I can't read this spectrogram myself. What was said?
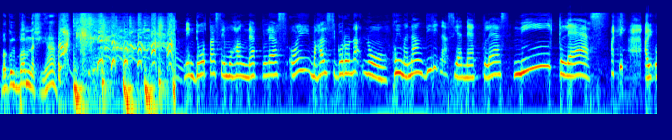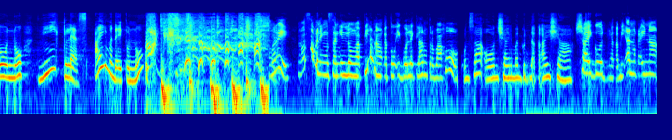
Bagulbam na siya. Ninduta si muhang necklace. Oy, mahal siguro na, no? Huy manang, dili na siya necklace. Necklace. Ay, ay oh no, necklace. Ay, manda ito, no? Mari, naunsa man ning son-in-law nga pila na katuig walay klarong trabaho. Unsaon, siya man good na kaay siya. Shy good nga tabian man kay na.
